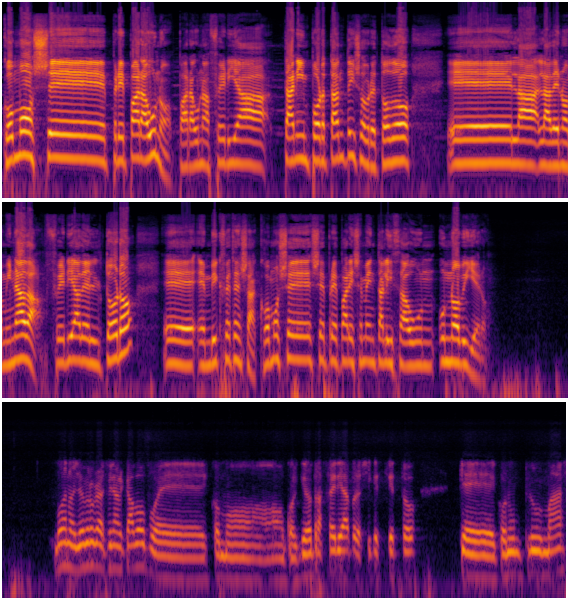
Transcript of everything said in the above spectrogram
¿cómo se prepara uno para una feria tan importante y sobre todo eh, la, la denominada Feria del Toro eh, en Big Fecensac? ¿Cómo se, se prepara y se mentaliza un, un novillero? Bueno, yo creo que al fin y al cabo, pues como cualquier otra feria, pero sí que es cierto que con un plus más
